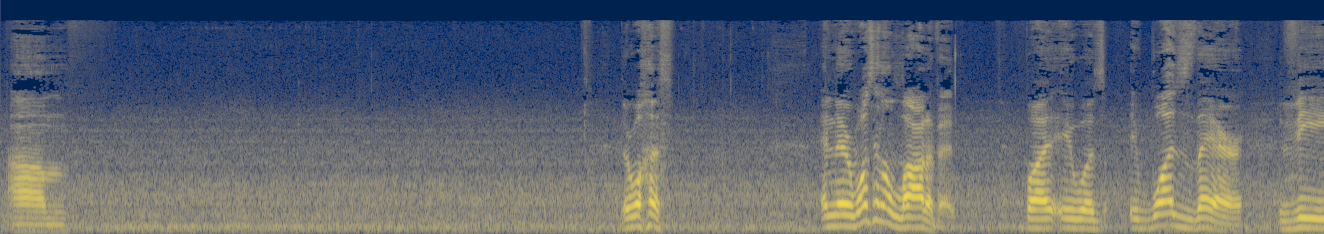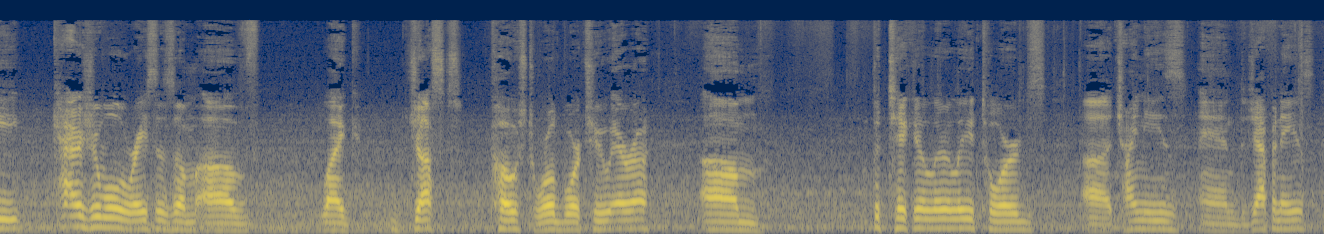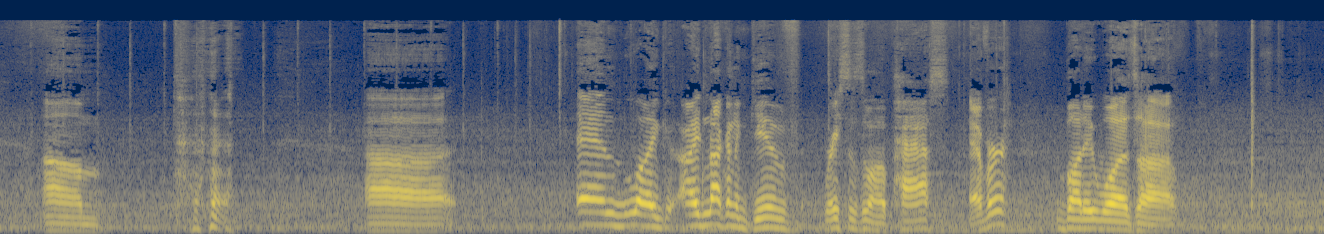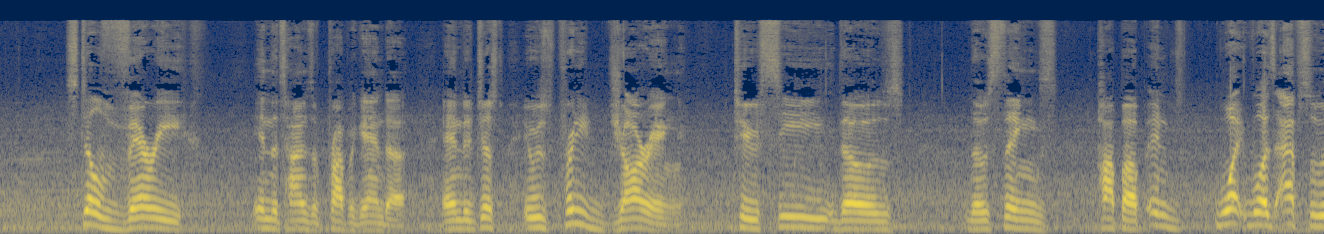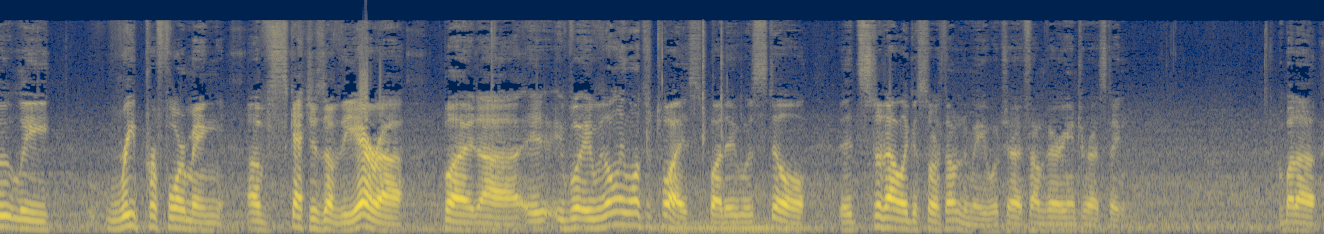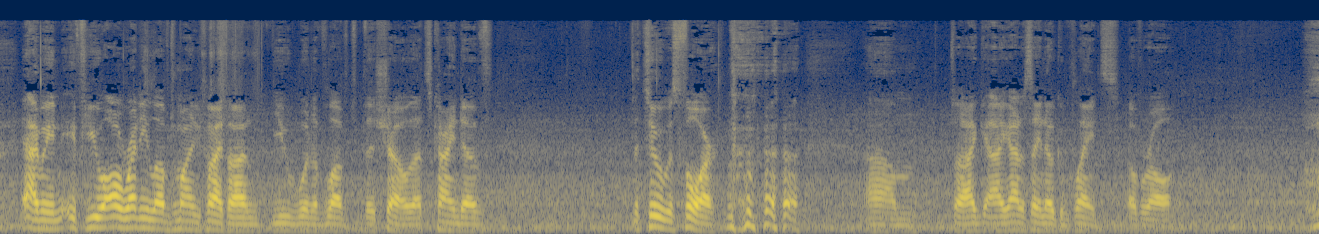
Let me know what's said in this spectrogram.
Um, there was and there wasn't a lot of it, but it was it was there. The casual racism of like just post World War II era, um, particularly towards uh, Chinese and Japanese. Um, uh, and like, I'm not gonna give racism a pass ever but it was uh, still very in the times of propaganda, and it just it was pretty jarring to see those those things pop up in what was absolutely reperforming of sketches of the era, but uh, it, it, it was only once or twice, but it was still it stood out like a sore thumb to me, which I found very interesting. But uh, I mean, if you already loved Monty Python, you would have loved the show. That's kind of the two it was for. um, so I, I got to say, no complaints overall.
